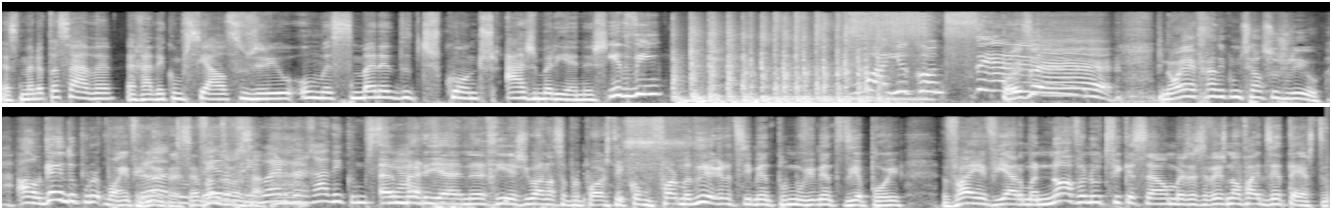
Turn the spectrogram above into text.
Na semana passada, a Rádio Comercial sugeriu uma semana de descontos às Marianas. E adivinhe? Vai acontecer! Pois é! Não é a Rádio Comercial sugeriu. Alguém do... pro- Bom, enfim, não Pronto, interessa. o Vamos Pedro avançar. Ribeiro da Rádio Comercial. A Mariana reagiu à nossa proposta e como forma de agradecimento pelo movimento de apoio vai enviar uma nova notificação, mas desta vez não vai dizer teste,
